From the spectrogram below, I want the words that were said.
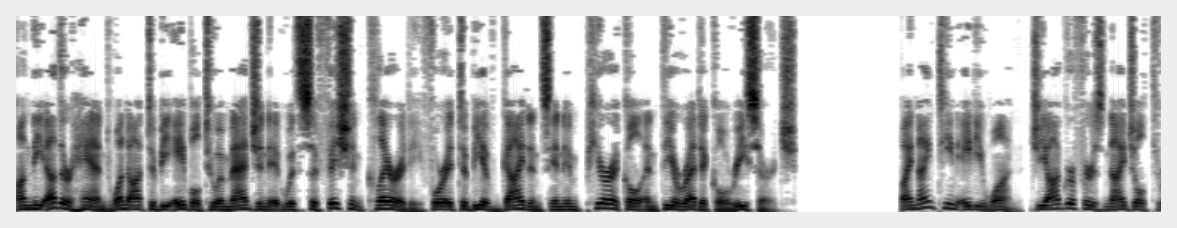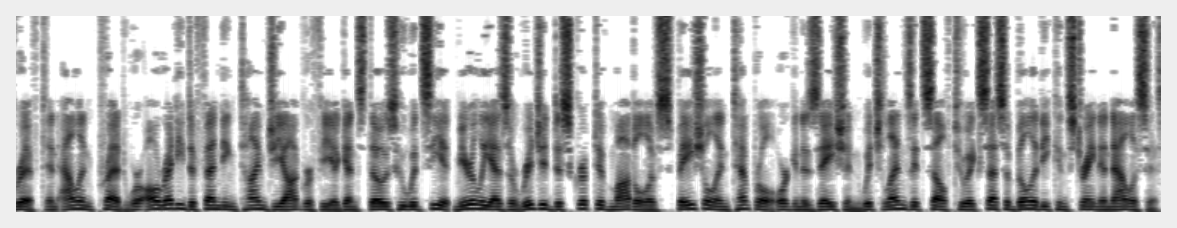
On the other hand one ought to be able to imagine it with sufficient clarity for it to be of guidance in empirical and theoretical research." By 1981, geographers Nigel Thrift and Allan Pred were already defending time geography against those who would see it merely as a rigid descriptive model of spatial and temporal organization which lends itself to accessibility constraint analysis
